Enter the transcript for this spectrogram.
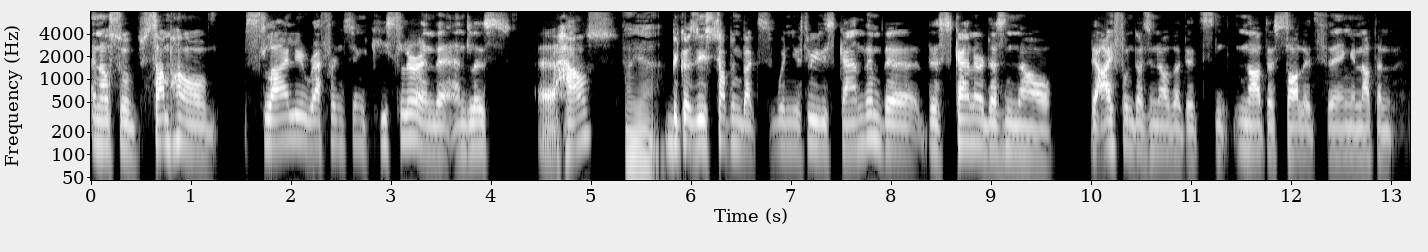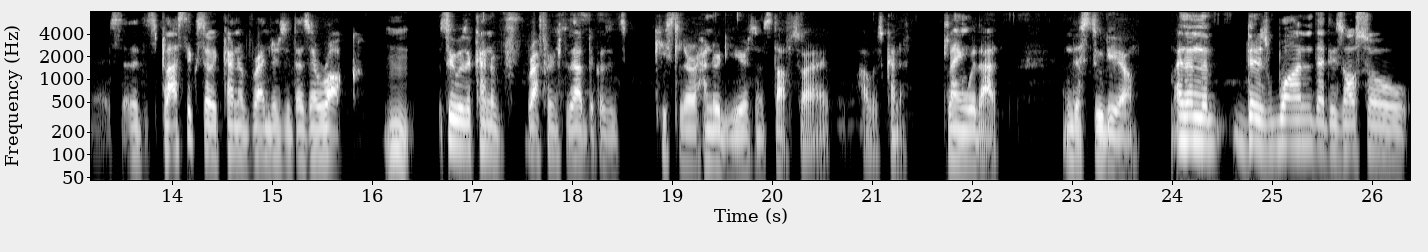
and also somehow slyly referencing Kiesler and the Endless uh, House. Oh yeah, because these shopping bags, when you 3D scan them, the the scanner doesn't know. The iPhone doesn't know that it's not a solid thing and not an it's plastic, so it kind of renders it as a rock. Mm so it was a kind of reference to that because it's Kiesler 100 years and stuff. So I, I was kind of playing with that in the studio. And then the, there's one that is also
